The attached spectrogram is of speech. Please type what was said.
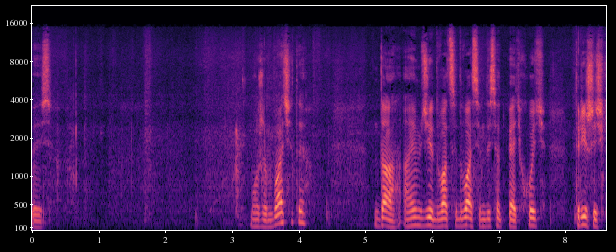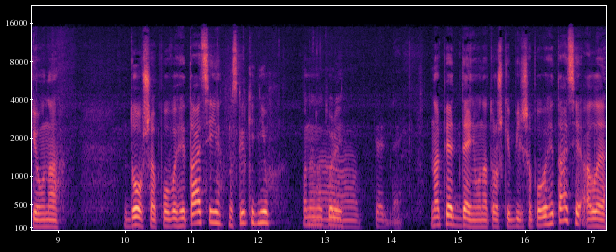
Тобто, можемо бачити. Да, AMG 2275, хоч трішечки вона довша по вегетації. На скільки днів, пане Анатолій? П'ять днів. На 5 день вона трошки більша по вегетації, але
